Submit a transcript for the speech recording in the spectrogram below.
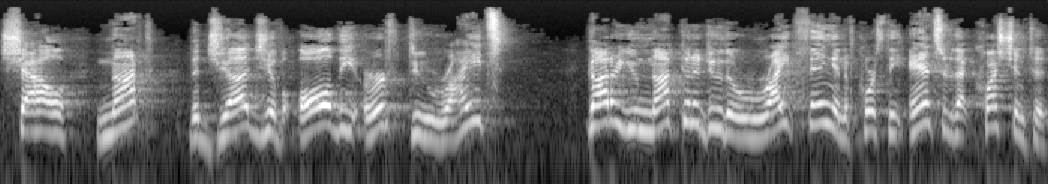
Shall not the judge of all the earth do right? God, are you not going to do the right thing? And of course, the answer to that question to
